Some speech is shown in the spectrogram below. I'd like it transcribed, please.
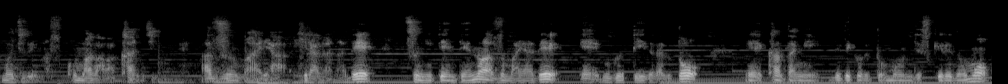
ー、もう一度言います。駒川漢字、あずまや、ひらがなで、通に点々のあずまやで、えー、ググっていただくと、えー、簡単に出てくると思うんですけれども、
